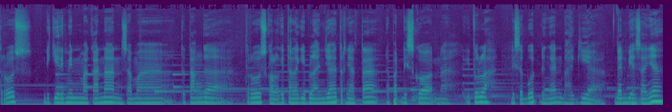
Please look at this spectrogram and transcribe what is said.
terus dikirimin makanan sama tetangga. Terus kalau kita lagi belanja ternyata dapat diskon. Nah, itulah disebut dengan bahagia. Dan biasanya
